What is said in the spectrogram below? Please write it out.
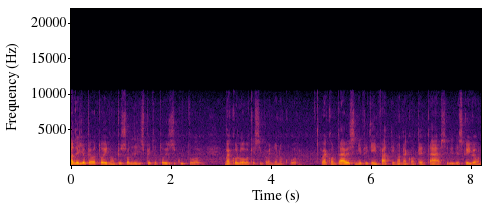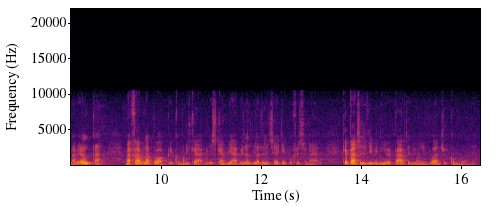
fa degli operatori non più solo degli spettatori esecutori, ma coloro che si prendono cura. Raccontare significa infatti non accontentarsi di descrivere una realtà, ma farla propria, comunicabile, scambiabile al di là delle cerchie professionali, capace di divenire parte di un linguaggio comune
